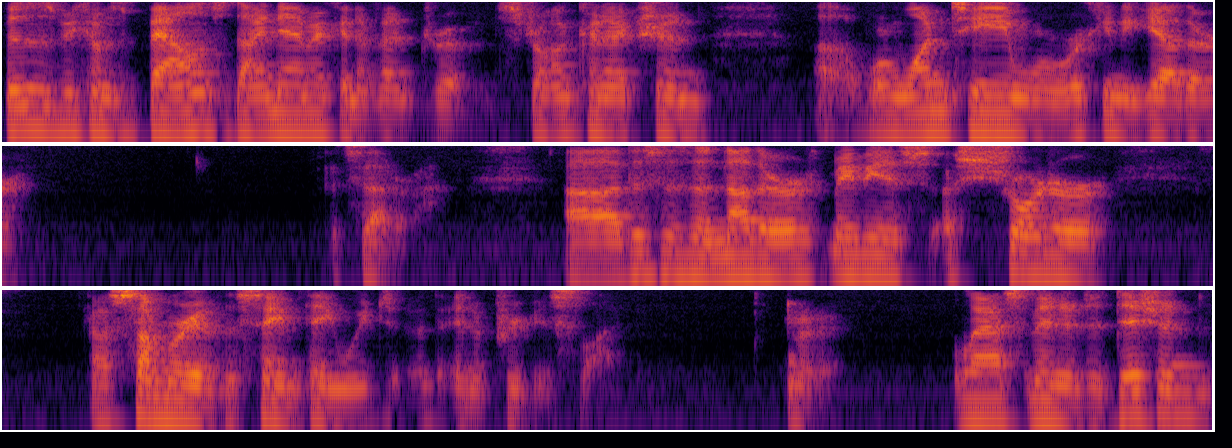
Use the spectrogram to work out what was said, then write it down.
business becomes balanced, dynamic, and event driven. Strong connection. Uh, we're one team. We're working together, etc. Uh, this is another, maybe a, a shorter uh, summary of the same thing we in a previous slide. Last minute addition,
